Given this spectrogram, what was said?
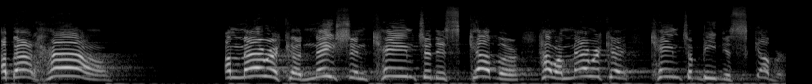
about how America, nation, came to discover, how America came to be discovered.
